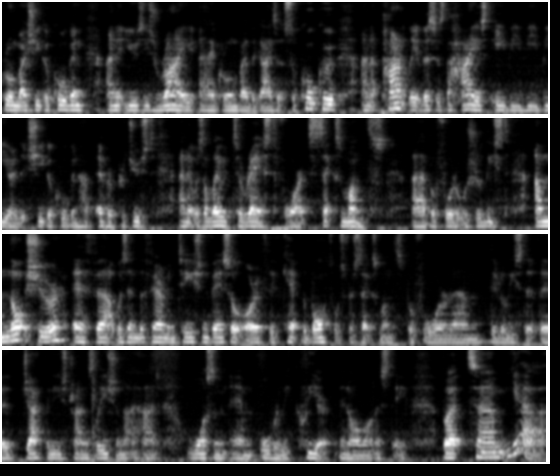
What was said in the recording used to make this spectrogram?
grown by Shiga Kogen, and it uses rye, uh, grown by the guys at Zakkoku. And apparently, this is the highest ABV beer that Shiga Kogen have ever produced, and it was allowed to rest for six months uh, before it was released. I'm not sure if that was in the fermentation vessel or if they've kept the bottles for six months before um, they released it. The Japanese translation that I had wasn't um, overly clear, in all honesty. But um, yeah,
